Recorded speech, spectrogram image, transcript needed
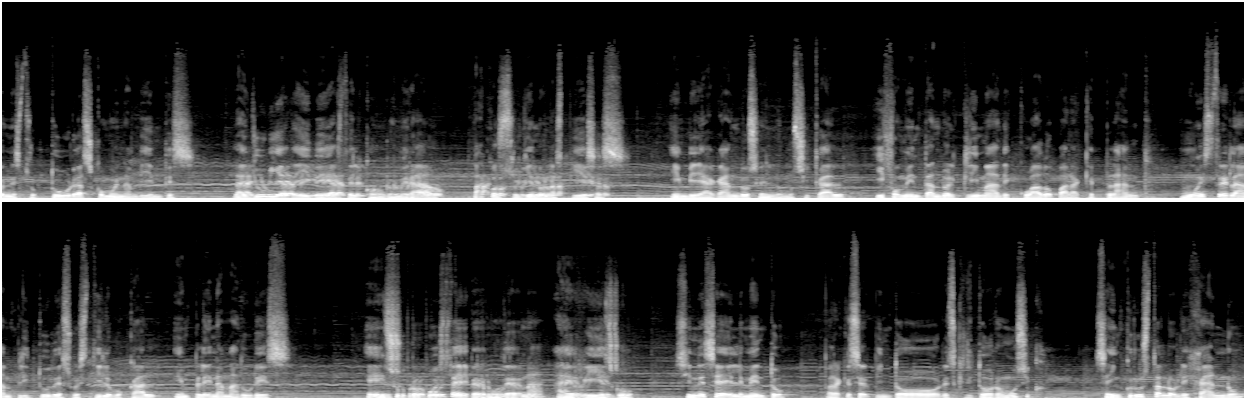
en estructuras como en ambientes. La, lluvia, de, ideas del conglomerado va construyendo las piezas, embriagándose en lo musical y fomentando el clima adecuado para que Plant muestre la amplitud de su estilo vocal en plena madurez. En su propuesta hipermoderna hay riesgo, sin ese elemento, ¿para qué ser pintor, escritor o músico? Se incrusta lo lejano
